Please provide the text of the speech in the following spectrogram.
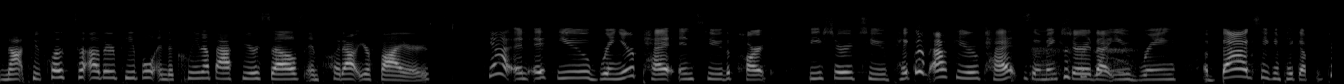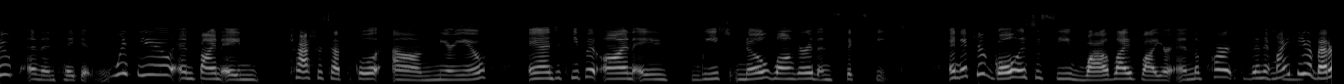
not too close to other people and to clean up after yourselves and put out your fires. Yeah, and if you bring your pet into the park, be sure to pick up after your pet. So make sure that you bring a bag so you can pick up the poop and then take it with you and find a trash receptacle um, near you and to keep it on a leash no longer than six feet. And if your goal is to see wildlife while you're in the park, then it might be a better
